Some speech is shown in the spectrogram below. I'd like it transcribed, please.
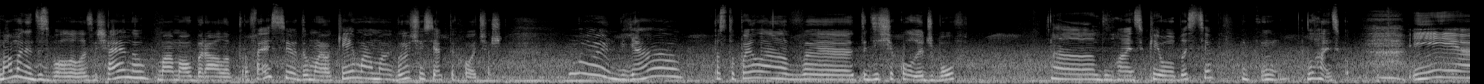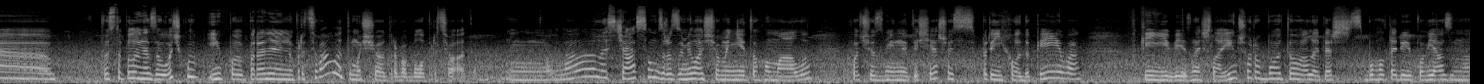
мама не дозволила, звичайно. Мама обирала професію. Думаю, окей, мама, вивчись, як ти хочеш. Ну, я поступила в тоді ще коледж був. е, В Луганській області, Луганську. І е, поступила на заочку і па- паралельно працювала, тому що треба було працювати. Але з часом зрозуміла, що мені того мало. Хочу змінити ще щось. Приїхала до Києва. В Києві знайшла іншу роботу, але теж з бухгалтерією пов'язано.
